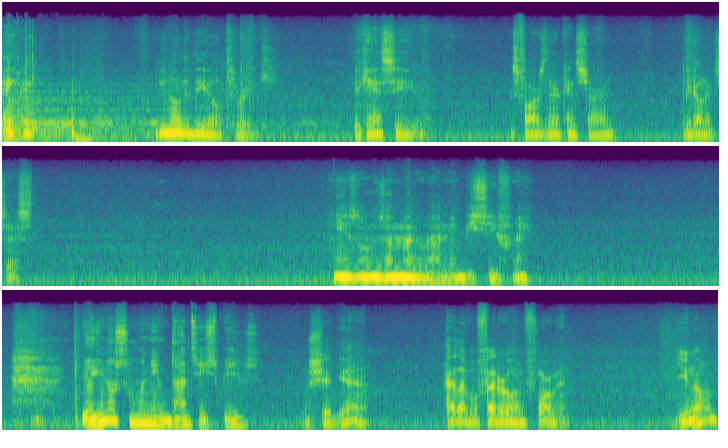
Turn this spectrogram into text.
Hey, hey. You know the deal, Tariq. They can't see you. As far as they're concerned, you don't exist. Yeah, as long as I'm not around, they'll be safe, right? Yo, you know someone named Dante Spears? Well, shit, yeah. High-level federal informant. You know him?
